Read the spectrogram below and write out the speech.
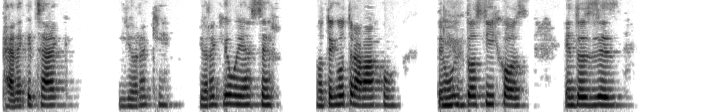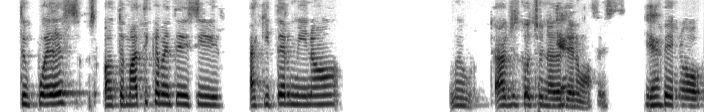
panic attack, ¿y ahora qué? ¿Y ahora qué voy a hacer? No tengo trabajo, tengo Yeah. dos hijos. Entonces, tú puedes automáticamente decir, aquí termino, I'll just go to another Yeah. dental office. Yeah. Pero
